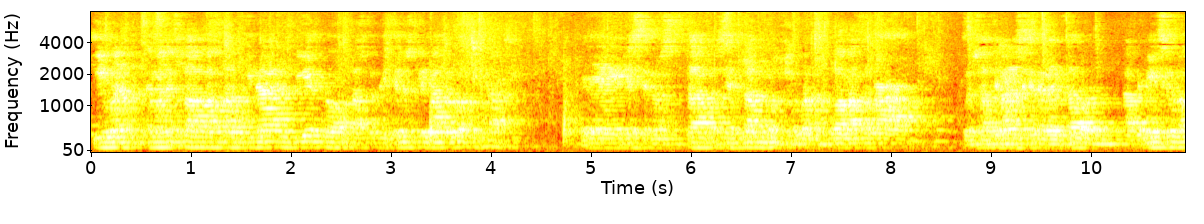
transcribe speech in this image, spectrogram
y bueno, hemos estado hasta el final viendo las condiciones climatológicas eh, que se nos está presentando, pues bueno, toda la zona pues al final es generalizado en la península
